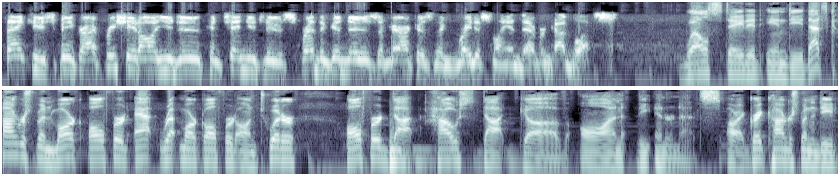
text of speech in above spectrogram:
Thank you, Speaker. I appreciate all you do. Continue to spread the good news. America is the greatest land ever. God bless. Well stated indeed. That's Congressman Mark Alford at Rep Mark Alford on Twitter, alford.house.gov on the internets. All right, great congressman indeed.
